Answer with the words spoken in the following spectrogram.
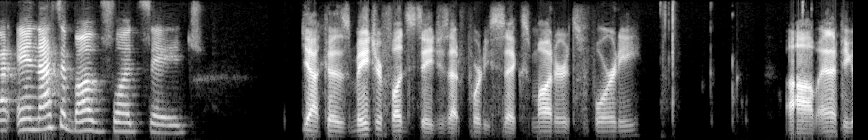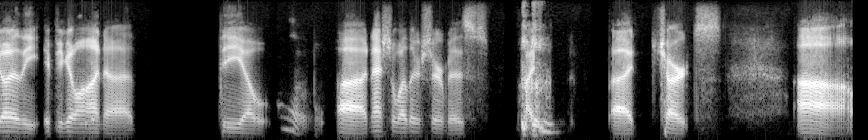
that, and that's above flood stage. Yeah, because major flood stage is at 46, moderate's 40. Um, and if you go to the if you go on uh, the uh, uh, National Weather Service uh, charts, um,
